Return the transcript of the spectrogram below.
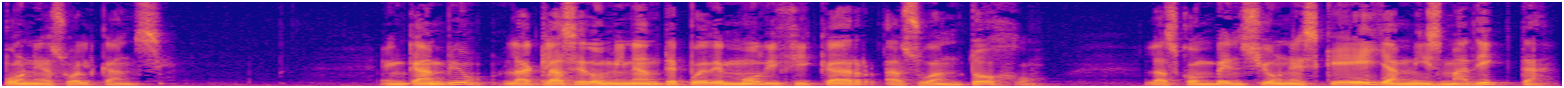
pone a su alcance. En cambio, la clase dominante puede modificar a su antojo las convenciones que ella misma dicta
